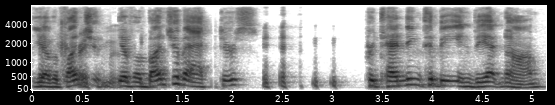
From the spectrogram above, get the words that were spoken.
You have a bunch of, you have a bunch of actors pretending to be in Vietnam.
